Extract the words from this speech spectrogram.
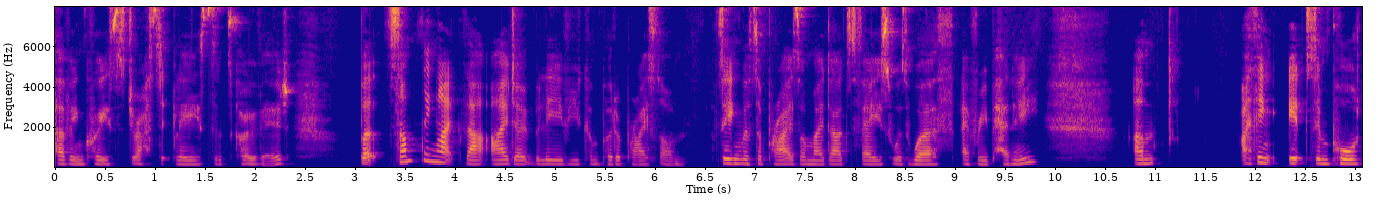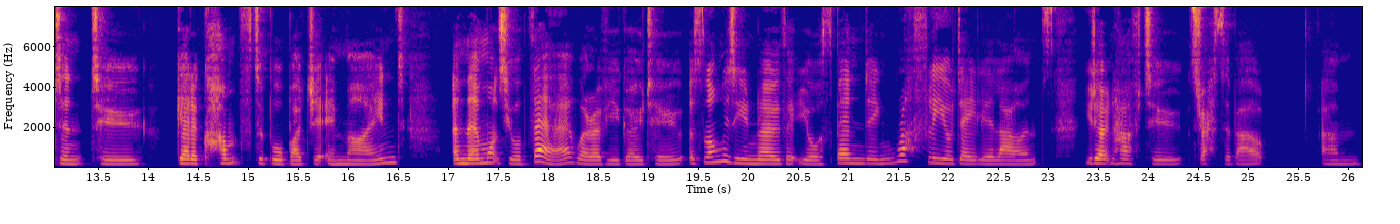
have increased drastically since COVID. But something like that, I don't believe you can put a price on. Seeing the surprise on my dad's face was worth every penny. Um, I think it's important to get a comfortable budget in mind. And then once you're there, wherever you go to, as long as you know that you're spending roughly your daily allowance, you don't have to stress about um,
